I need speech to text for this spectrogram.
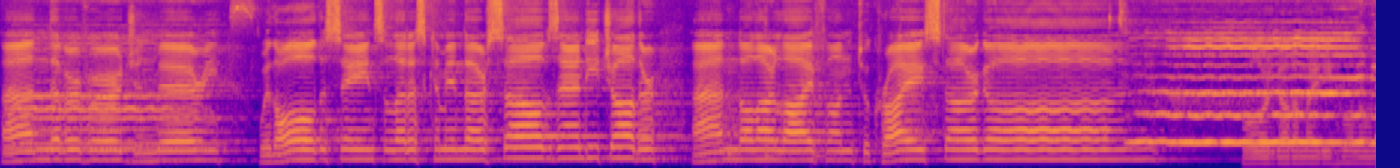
and ever Virgin Mary, with all the saints, let us commend ourselves and each other and all our life unto Christ our God. Lord God Almighty, who and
